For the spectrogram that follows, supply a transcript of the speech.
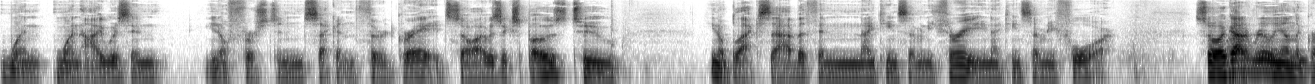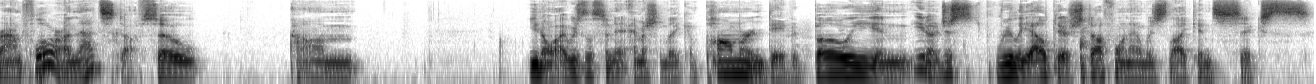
when when I was in you know first and second and third grade, so I was exposed to you know Black Sabbath in 1973, 1974. So I got really on the ground floor on that stuff. So, um, you know, I was listening to Emerson, Lake and Palmer and David Bowie, and you know, just really out there stuff when I was like in sixth,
